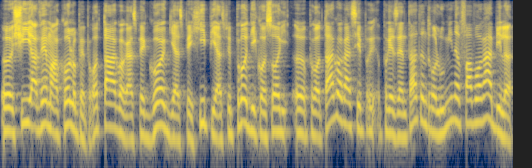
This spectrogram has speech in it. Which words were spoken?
Uh, și avem acolo pe Protagoras, pe Gorgias, pe Hippias, pe Prodicos, ori uh, Protagoras e prezentat într-o lumină favorabilă.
